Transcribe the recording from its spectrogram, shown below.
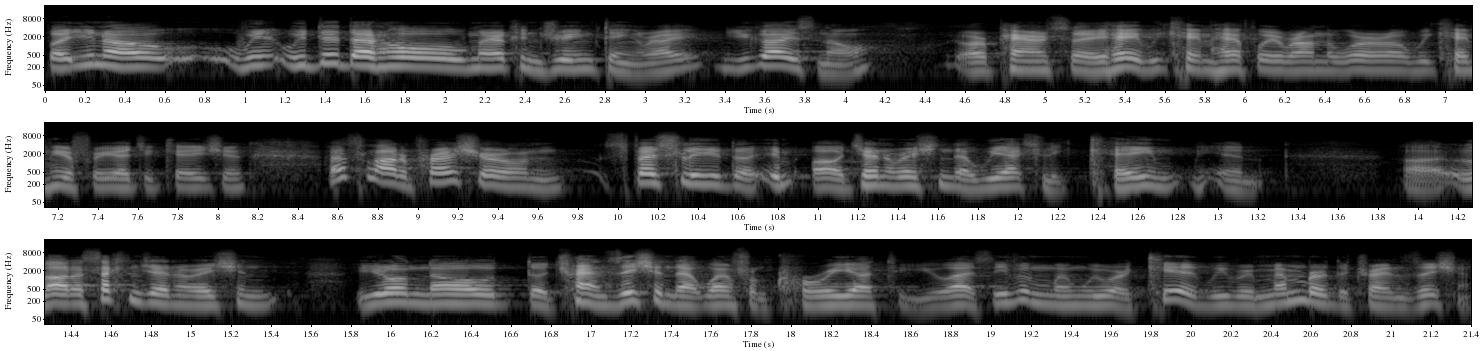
But you know, we, we did that whole American dream thing, right? You guys know our parents say, hey, we came halfway around the world, we came here for your education. That's a lot of pressure on, especially the uh, generation that we actually came in. Uh, a lot of second generation, you don't know the transition that went from Korea to US. Even when we were a kid, we remember the transition.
